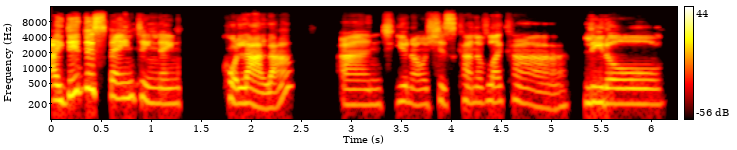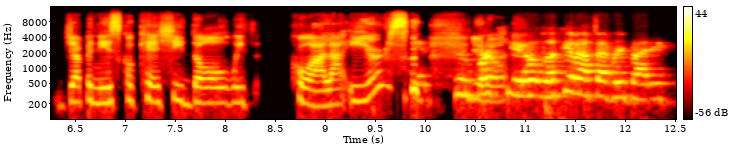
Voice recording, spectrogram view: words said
I did this painting named Kolala. And, you know, she's kind of like a little Japanese kokeshi doll with koala ears. It's super you know? cute. Look it up, everybody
